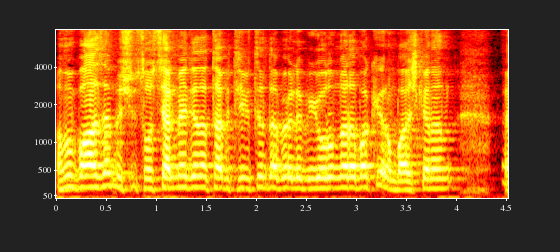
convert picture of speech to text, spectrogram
ama bazen de şu sosyal medyada tabi Twitter'da böyle bir yorumlara bakıyorum. Başkanın e,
